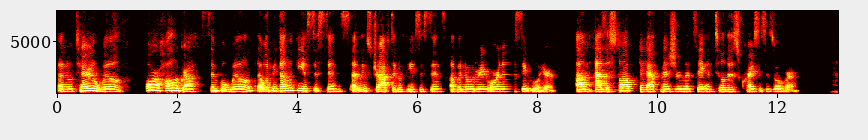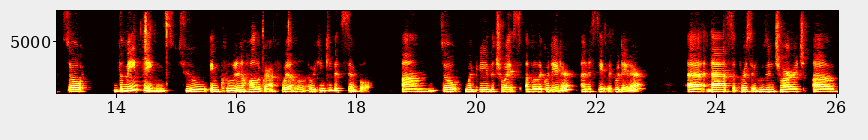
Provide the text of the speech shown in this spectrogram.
a notarial will or a holograph simple will that would be done with the assistance, at least drafted with the assistance of a notary or an estate lawyer, um, as a stopgap measure, let's say, until this crisis is over. So the main things to include in a holograph will, we can keep it simple, um, so would be the choice of a liquidator, an estate liquidator. Uh, that's the person who's in charge of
